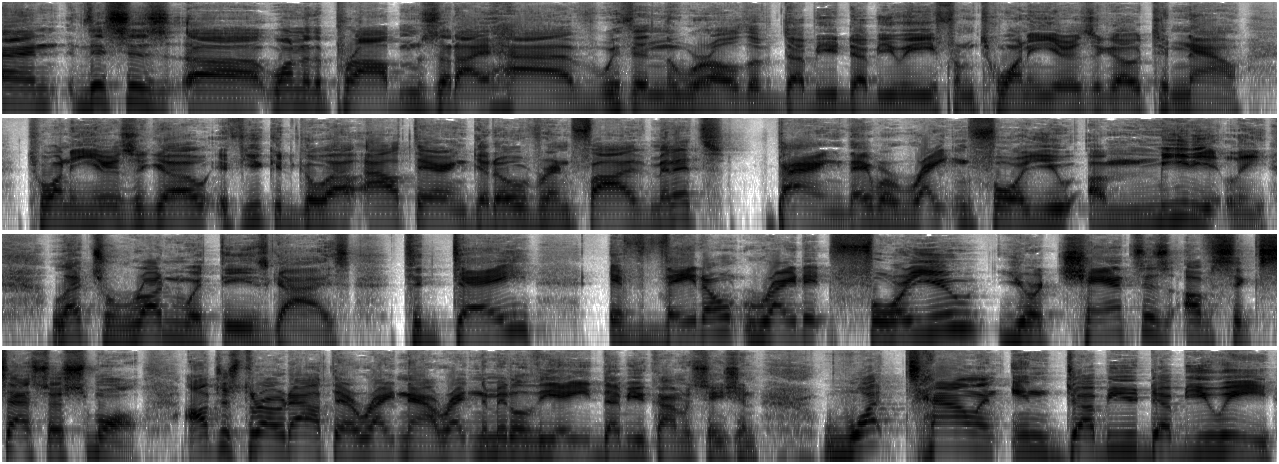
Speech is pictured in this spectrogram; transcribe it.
And this is uh, one of the problems that I have within the world of WWE from 20 years ago to now. 20 years ago, if you could go out, out there and get over in five minutes, bang, they were writing for you immediately. Let's run with these guys. Today, if they don't write it for you, your chances of success are small. I'll just throw it out there right now, right in the middle of the AEW conversation. What talent in WWE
